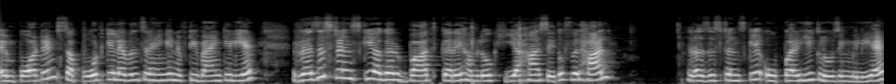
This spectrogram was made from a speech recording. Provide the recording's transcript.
इंपॉर्टेंट सपोर्ट के लेवल्स रहेंगे निफ्टी बैंक के लिए. रेजिस्टेंस की अगर बात करें हम लोग यहाँ से तो फ़िलहाल रेजिस्टेंस के ऊपर ही क्लोजिंग मिली है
